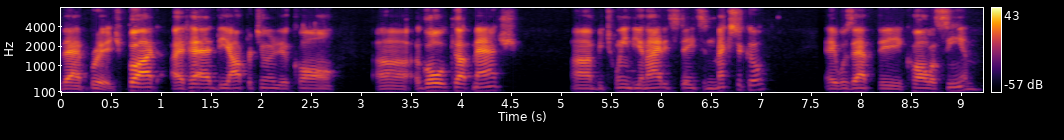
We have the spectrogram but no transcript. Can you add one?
that bridge. But I've had the opportunity to call uh, a Gold Cup match uh, between the United States and Mexico. It was at the Coliseum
